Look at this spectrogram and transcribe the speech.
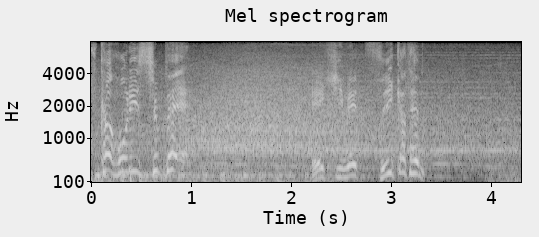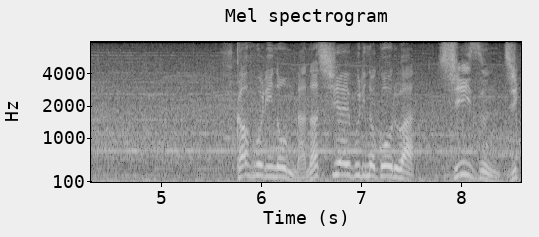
深堀俊平。愛媛追加点。深堀の7試合ぶりのゴールはシーズン自己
